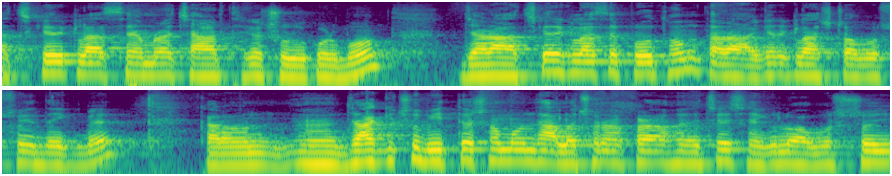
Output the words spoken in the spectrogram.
আজকের ক্লাসে আমরা চার থেকে শুরু করব। যারা আজকের ক্লাসে প্রথম, তারা আগের ক্লাসটা অবশ্যই দেখবে। কারণ যা কিছু বৃত্ত সম্বন্ধে আলোচনা করা হয়েছে, সেগুলো অবশ্যই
